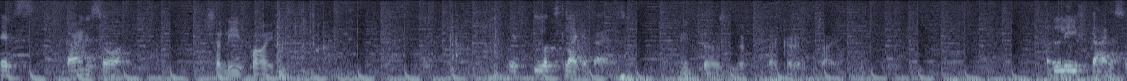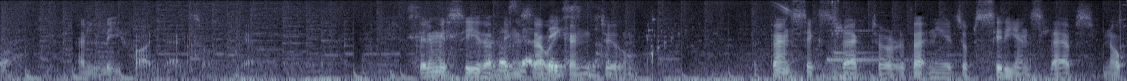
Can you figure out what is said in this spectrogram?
It's dinosaur. It's a Leafie. It looks like a dinosaur. It does look like a reptile. A leaf dinosaur. A Leafie dinosaur. Yeah. Let me see the things that we can slabs. do. Advanced extractor that needs obsidian slabs. Nope.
